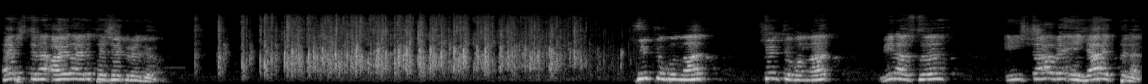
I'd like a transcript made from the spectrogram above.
hepsine ayrı ayrı teşekkür ediyorum. Çünkü bunlar, çünkü bunlar Milas'ı inşa ve ihya ettiler.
